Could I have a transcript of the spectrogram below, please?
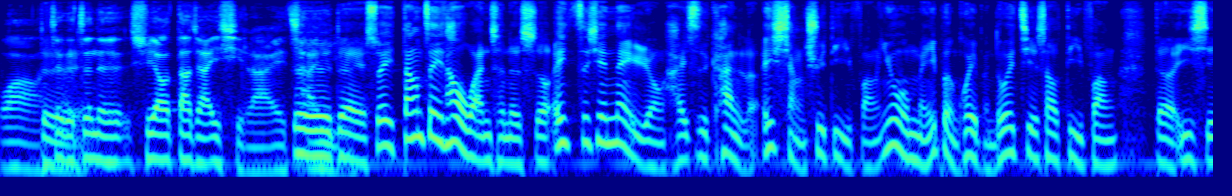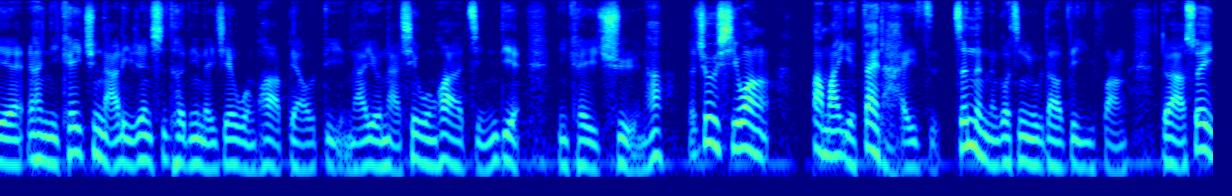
哇，对这个真的需要大家一起来参与。对对对，所以当这一套完成的时候，哎，这些内容还是看了，哎，想去地方，因为我每一本绘本都会介绍地方的一些，那，你可以去哪里认识特定的一些文化标的，那有哪些文化的景点你可以去，那那就希望。爸妈也带着孩子，真的能够进入到地方，对、啊？所以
